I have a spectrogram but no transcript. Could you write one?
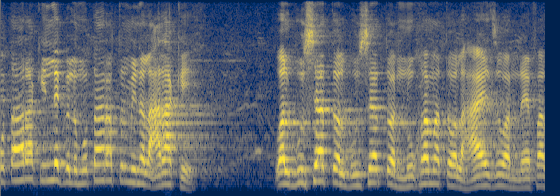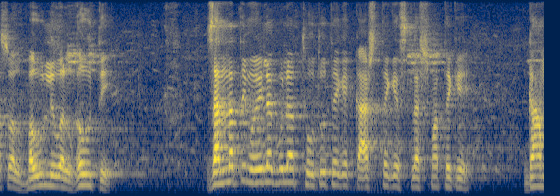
মোতাহারা কিল্লে কইলো মোতাহারা তুন মিনাল আরাকে। ওয়াল বুসাত ওয়াল বুসাত ওয়াল নুখামাত, ওয়াল হায়জ, ওয়াল নেফাস, ওয়াল বাউলি, ওয়াল গৌতে জান্নাতি মহিলাগুলা থুতু থেকে, কাশ থেকে শ্লেষ্মা থেকে, গাম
